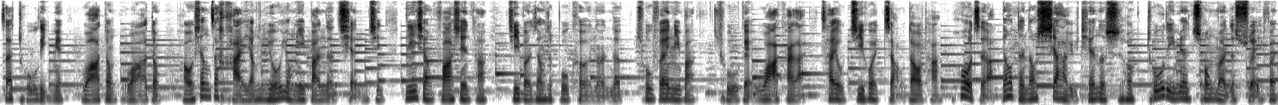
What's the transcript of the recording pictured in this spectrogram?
在土里面挖洞挖洞，好像在海洋游泳一般的前进。你想发现它，基本上是不可能的，除非你把土给挖开来，才有机会找到它。或者啊，要等到下雨天的时候，土里面充满着水分，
